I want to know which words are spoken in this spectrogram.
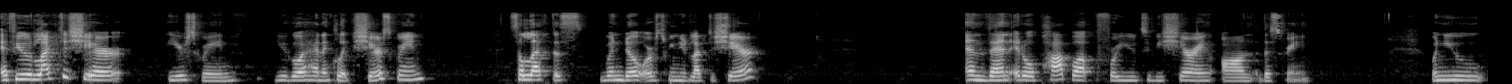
If you would like to share your screen, you go ahead and click Share Screen, select this window or screen you'd like to share, and then it'll pop up for you to be sharing on the screen. When you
